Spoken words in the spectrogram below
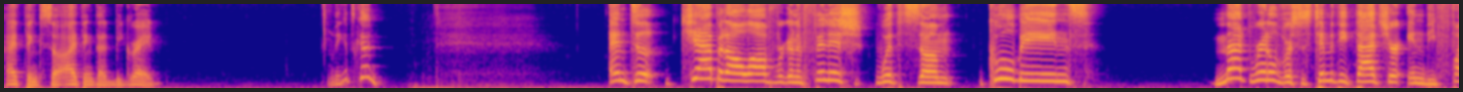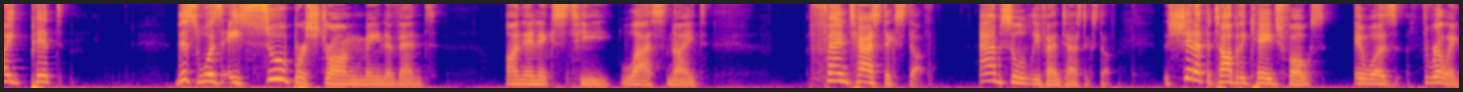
I think so. I think that'd be great. I think it's good. And to cap it all off, we're going to finish with some cool beans Matt Riddle versus Timothy Thatcher in the fight pit. This was a super strong main event on NXT last night. Fantastic stuff. Absolutely fantastic stuff. The shit at the top of the cage, folks, it was thrilling.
